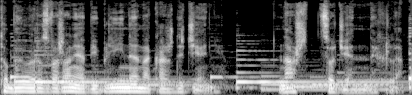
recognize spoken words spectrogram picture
To były rozważania biblijne na każdy dzień. Nasz codzienny chleb.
